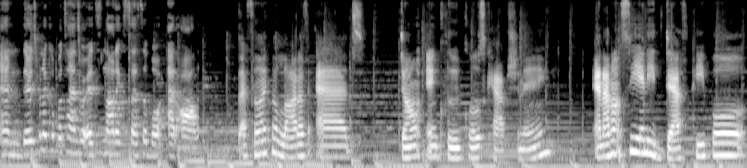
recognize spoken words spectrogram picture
and there's been a couple times where it's not accessible at all. I feel like a lot of ads don't include closed captioning, and I don't see any deaf people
